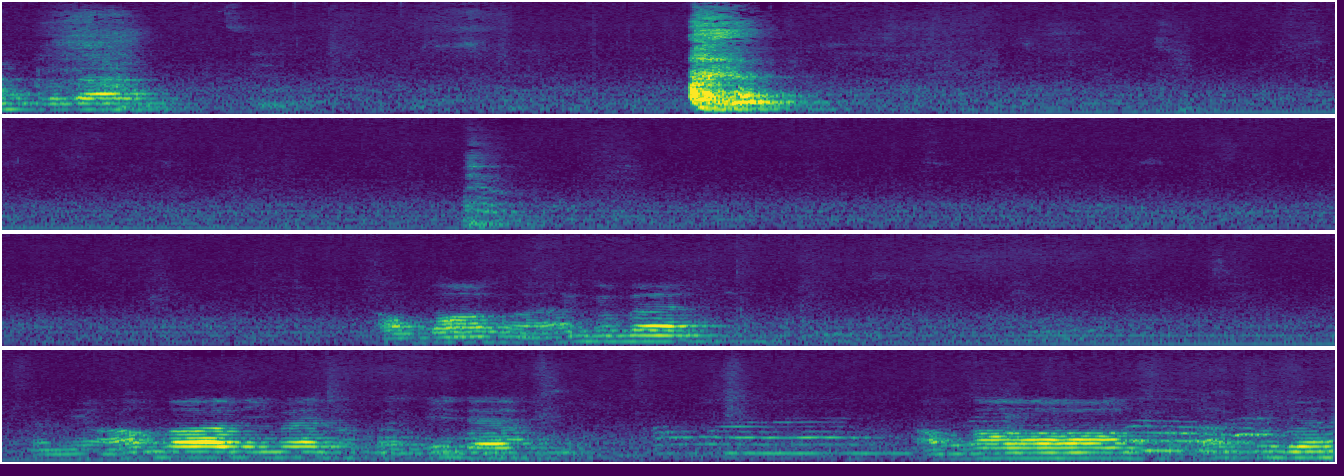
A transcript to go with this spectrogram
أكبر الله أكبر سمع الله لمن حمده الله أكبر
